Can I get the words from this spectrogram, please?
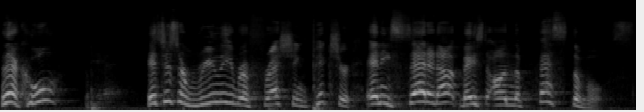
Isn't that cool? It's just a really refreshing picture. And he set it up based on the festivals.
